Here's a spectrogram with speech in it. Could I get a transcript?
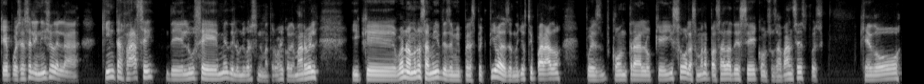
que pues es el inicio de la quinta fase del UCM, del universo cinematográfico de Marvel, y que, bueno, al menos a mí, desde mi perspectiva, desde donde yo estoy parado, pues contra lo que hizo la semana pasada DC con sus avances, pues quedó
